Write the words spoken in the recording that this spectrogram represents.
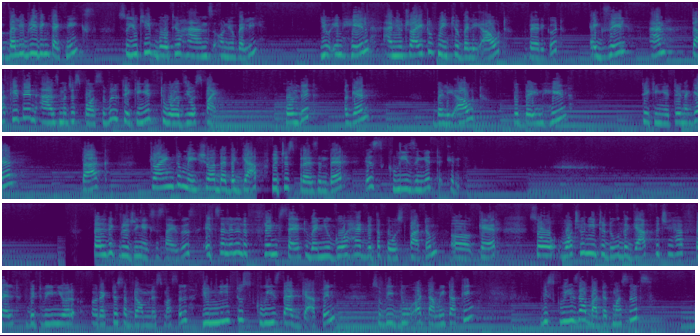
belly breathing techniques. So you keep both your hands on your belly. You inhale and you try to make your belly out. Very good. Exhale and tuck it in as much as possible, taking it towards your spine. Hold it. Again, belly out with the inhale, taking it in again, back, trying to make sure that the gap which is present there is squeezing it in. Pelvic bridging exercises. It's a little different set when you go ahead with the postpartum uh, care. So what you need to do, the gap which you have felt between your rectus abdominis muscle, you need to squeeze that gap in. So we do a tummy tucking, we squeeze our buttock muscles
